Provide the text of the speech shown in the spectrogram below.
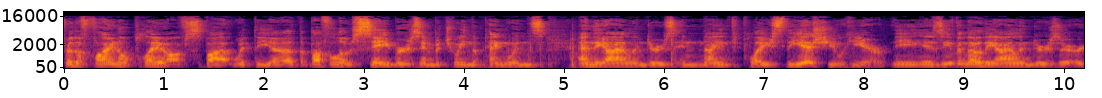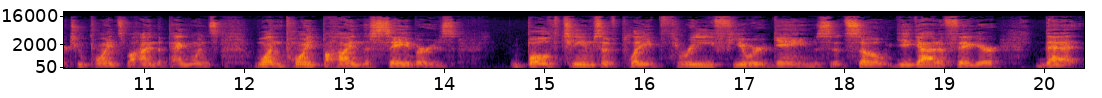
for the final playoff spot with the uh, the Buffalo Sabres in between the Penguins and the Islanders in ninth place. The issue here is even though the Islanders are, are two points behind the Penguins, one point behind the Sabres, both teams have played three fewer games. So you got to figure that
